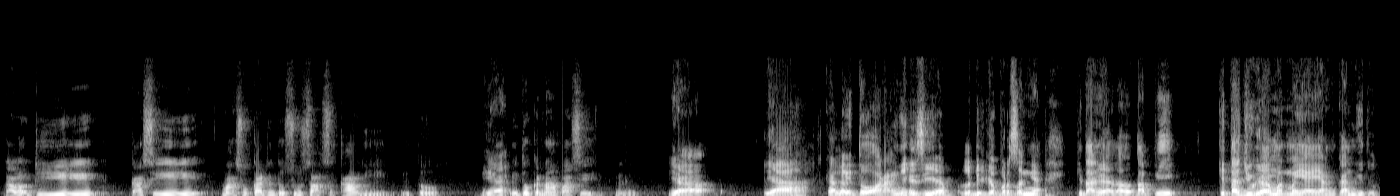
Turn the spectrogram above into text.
kalau dikasih masukan itu susah sekali itu. Iya. Itu kenapa sih? Gitu. Ya, ya kalau itu orangnya sih ya lebih ke personnya kita nggak tahu. Tapi kita juga amat menyayangkan gitu.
